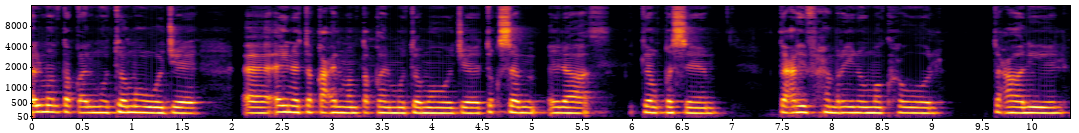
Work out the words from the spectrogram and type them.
المنطقة المتموجة. آه، أين تقع المنطقة المتموجة؟ تقسم إلى كم قسم؟ تعريف حمرين ومكحول تعاليل.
